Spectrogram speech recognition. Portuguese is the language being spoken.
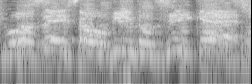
Você está ouvindo o Zcast.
